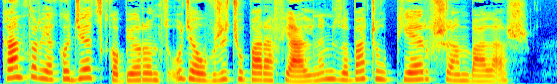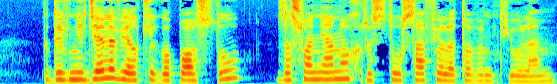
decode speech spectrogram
Kantor jako dziecko, biorąc udział w życiu parafialnym, zobaczył pierwszy ambalaż, gdy w niedzielę Wielkiego Postu zasłaniano Chrystusa fioletowym tiulem.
